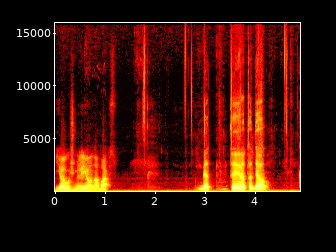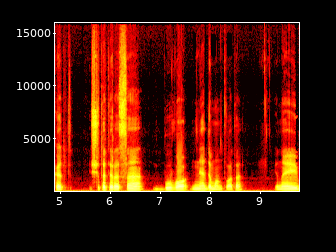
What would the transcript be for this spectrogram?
jau už milijoną baksų. Bet tai yra todėl, kad šita terasa buvo nedemontuota, jinai e,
